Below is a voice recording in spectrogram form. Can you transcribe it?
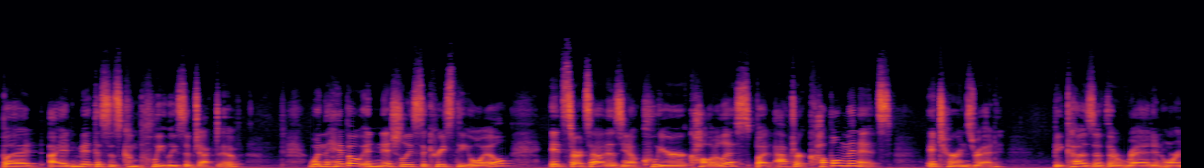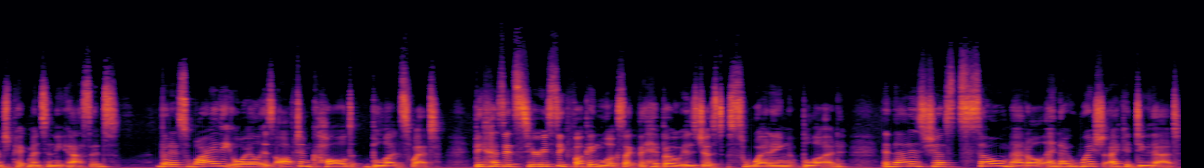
but I admit this is completely subjective. When the hippo initially secretes the oil, it starts out as, you know, clear, colorless, but after a couple minutes, it turns red because of the red and orange pigments in the acids. But it's why the oil is often called blood sweat, because it seriously fucking looks like the hippo is just sweating blood. And that is just so metal, and I wish I could do that.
